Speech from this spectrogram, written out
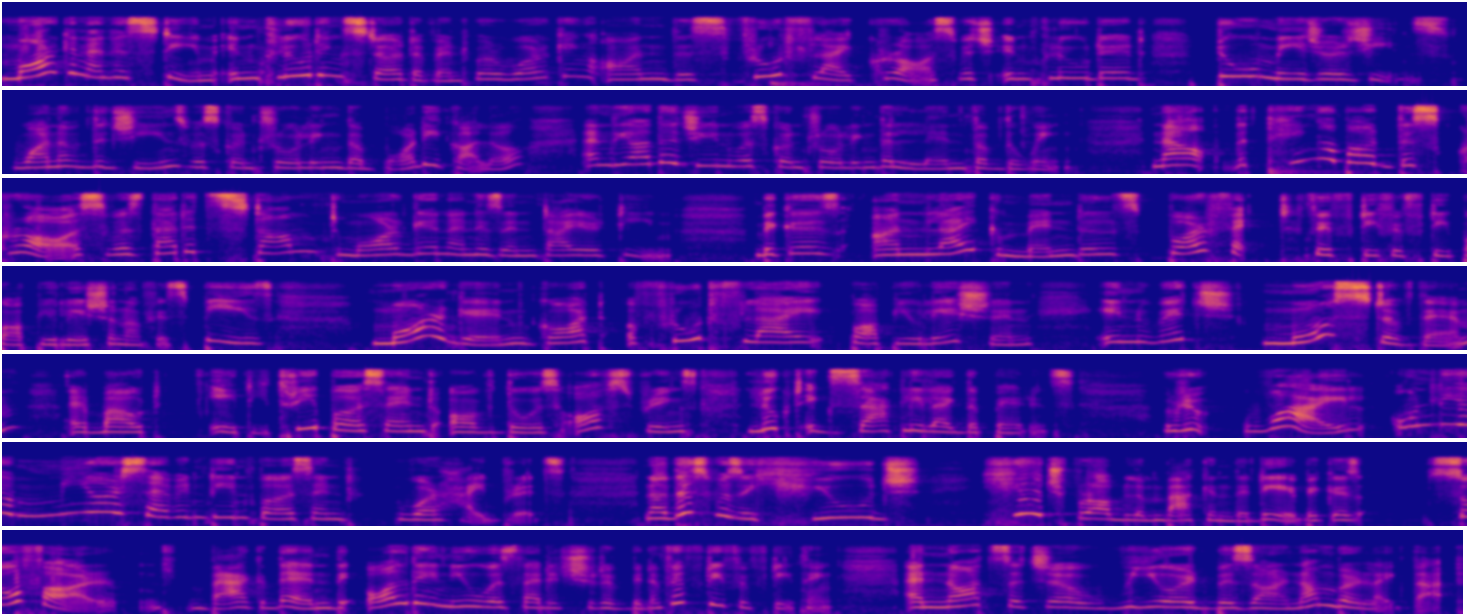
Morgan and his team, including Sturtevant, were working on this fruit fly cross, which included two major genes. One of the genes was controlling the body color, and the other gene was controlling the length of the wing. Now, the thing about this cross was that it stumped Morgan and his entire team, because unlike Mendel's perfect 50 50 population of his peas, Morgan got a fruit fly population in which most of them, about 83% of those offsprings, looked exactly like the parents, while only a mere 17% were hybrids. Now, this was a huge, huge problem back in the day because so far back then they, all they knew was that it should have been a 50-50 thing and not such a weird bizarre number like that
